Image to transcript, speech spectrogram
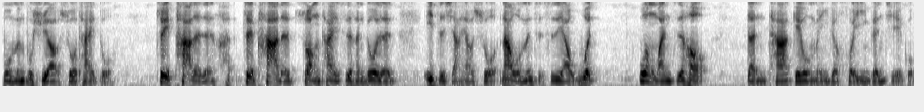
我们不需要说太多。最怕的人，很最怕的状态是，很多人一直想要说，那我们只是要问，问完之后，等他给我们一个回应跟结果，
